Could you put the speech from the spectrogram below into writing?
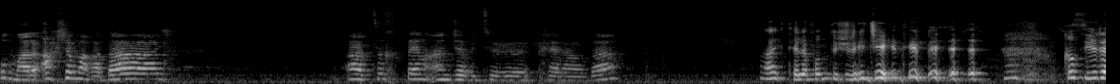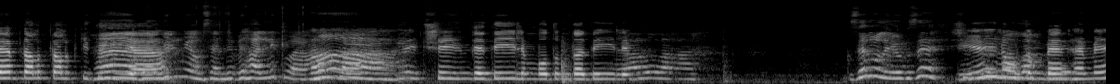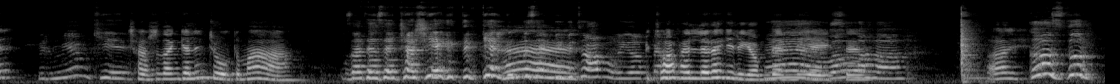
bunları akşama kadar artık ben anca bitiririm herhalde. Ay telefonu düşürecektim. Kız yüreğim dalıp dalıp gidiyor ya. ben bilmiyorum sende bir hallik var. Valla hiç şeyimde değilim, modumda değilim. Allah. Güzel oluyor güzel. Öyle Allah oldum ben bilir. hem. de. Bilmiyorum ki. Çarşıdan gelince oldum ha. Zaten sen çarşıya gidip geldin mi sen He. bir, bir tuhaf oluyor. Bir tuhaf hallere giriyorum ben niyeyse. Vallahi. Ay. Kız dur.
